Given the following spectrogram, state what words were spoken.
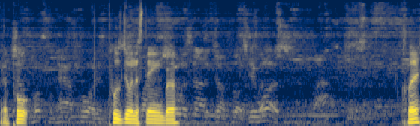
Yeah. Poole's doing his thing, bro. Klay.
